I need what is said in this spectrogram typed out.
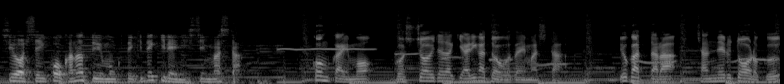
使用していこうかなという目的で綺麗にしてみました。今回もご視聴いただきありがとうございました。よかったらチャンネル登録、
